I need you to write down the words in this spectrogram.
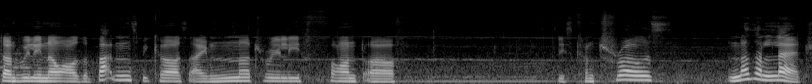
Don't really know all the buttons because I'm not really fond of these controls. Another ledge.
